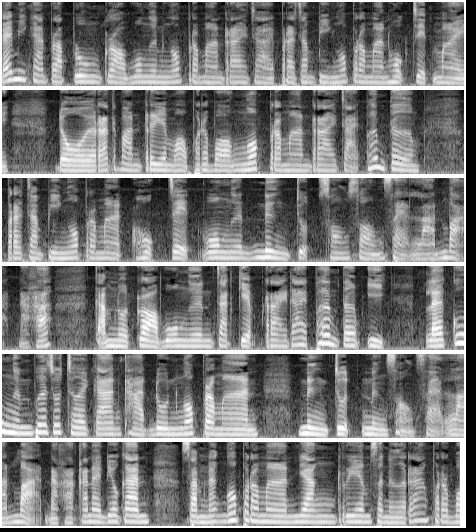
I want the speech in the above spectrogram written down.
ได้มีการปรับปรุงกรอบวงเงินงบประมาณรายจ่าย ประจำปีงบประมาณ 67 ใหม่ โดยรัฐบาลเตรียมออกพรบงบประมาณรายจ่ายเพิ่มเติม ประจำปีงบประมาณ 67 วงเงิน 1.22 แสนล้านบาทนะคะกำหนดกรอบวงเงินจัดเก็บรายได้เพิ่มเติมอีก และกู้เงินเพื่อชดเชยการขาดดุลงบประมาณ 1.12 แสนล้านบาทนะคะขณะเดียวกันสำนักงบประมาณยังเตรียมเสนอร่างพรบ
